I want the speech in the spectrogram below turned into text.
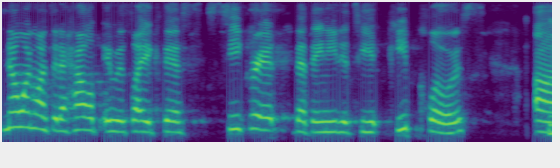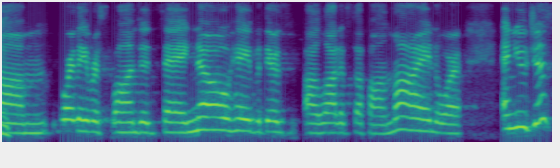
No one wanted to help. It was like this secret that they needed to keep close. Um, where they responded saying, No, hey, but there's a lot of stuff online, or and you just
